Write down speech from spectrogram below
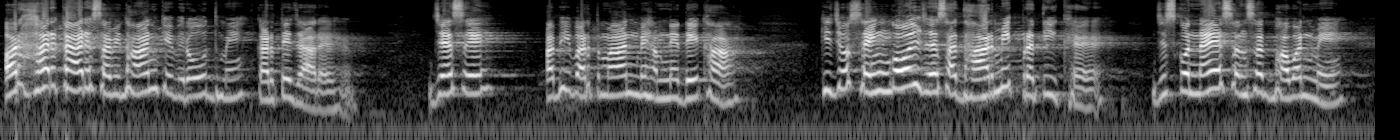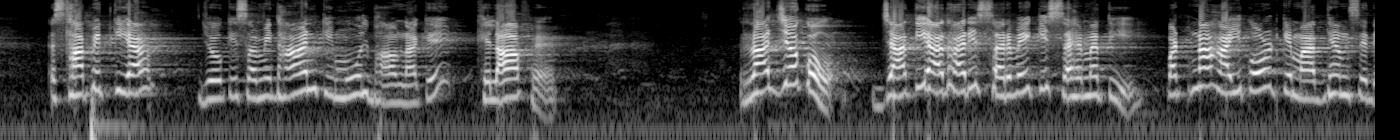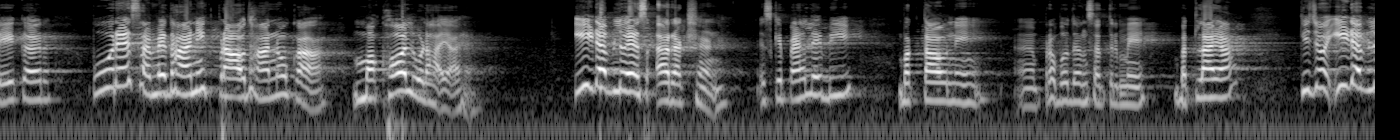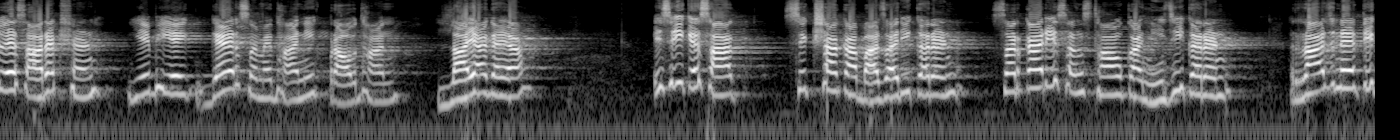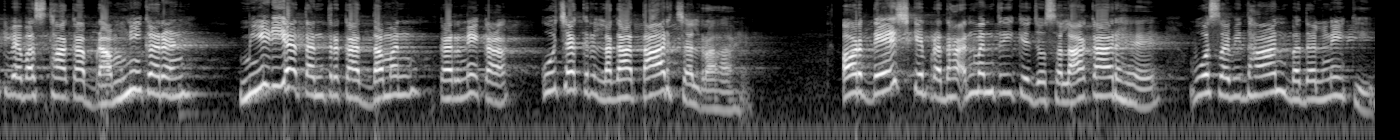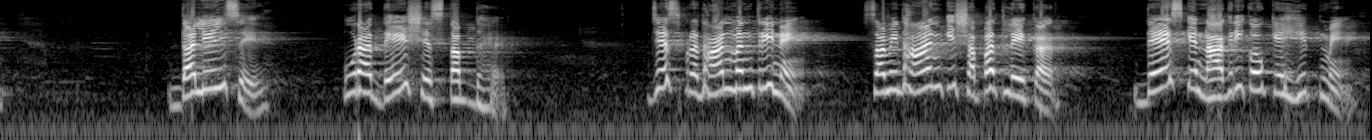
और हर कार्य संविधान के विरोध में करते जा रहे हैं। जैसे अभी वर्तमान में हमने देखा कि जो सेंगोल जैसा धार्मिक प्रतीक है, जिसको नए संसद भवन में स्थापित किया, जो कि संविधान की मूल भावना के खिलाफ है। राज्यों को जाति आधारित सर्वे की सहमति पटना हाईकोर्ट के माध्यम से देकर पूरे संवैधानिक प्रावधानों का मखौल उड़ाया है। ईडब्ल्यूएस आरक्षण, इसके पहले भी वक्ताओं ने प्रबोधन सत्र में बतलाया कि जो ईडब्ल्यूएस आरक्षण, ये भी एक गैर संवैधानिक प्रावधान लाया गया। इसी के साथ शिक्षा का बाजारीकरण, सरकारी संस्थाओं का निजीकरण राजनैतिक व्यवस्था का ब्राह्मणीकरण, मीडिया तंत्र का दमन करने का कुचक्र लगातार चल रहा है। और देश के प्रधानमंत्री के जो सलाहकार है, वो संविधान बदलने की दलील से पूरा देश स्तब्ध है। जिस प्रधानमंत्री ने संविधान की शपथ लेकर देश के नागरिकों के हित में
